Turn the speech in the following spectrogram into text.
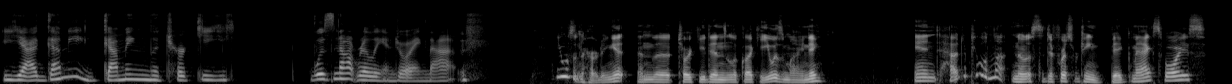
Yeah, Gummy gumming the turkey was not really enjoying that. He wasn't hurting it, and the turkey didn't look like he was minding. And how did people not notice the difference between Big Mac's voice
